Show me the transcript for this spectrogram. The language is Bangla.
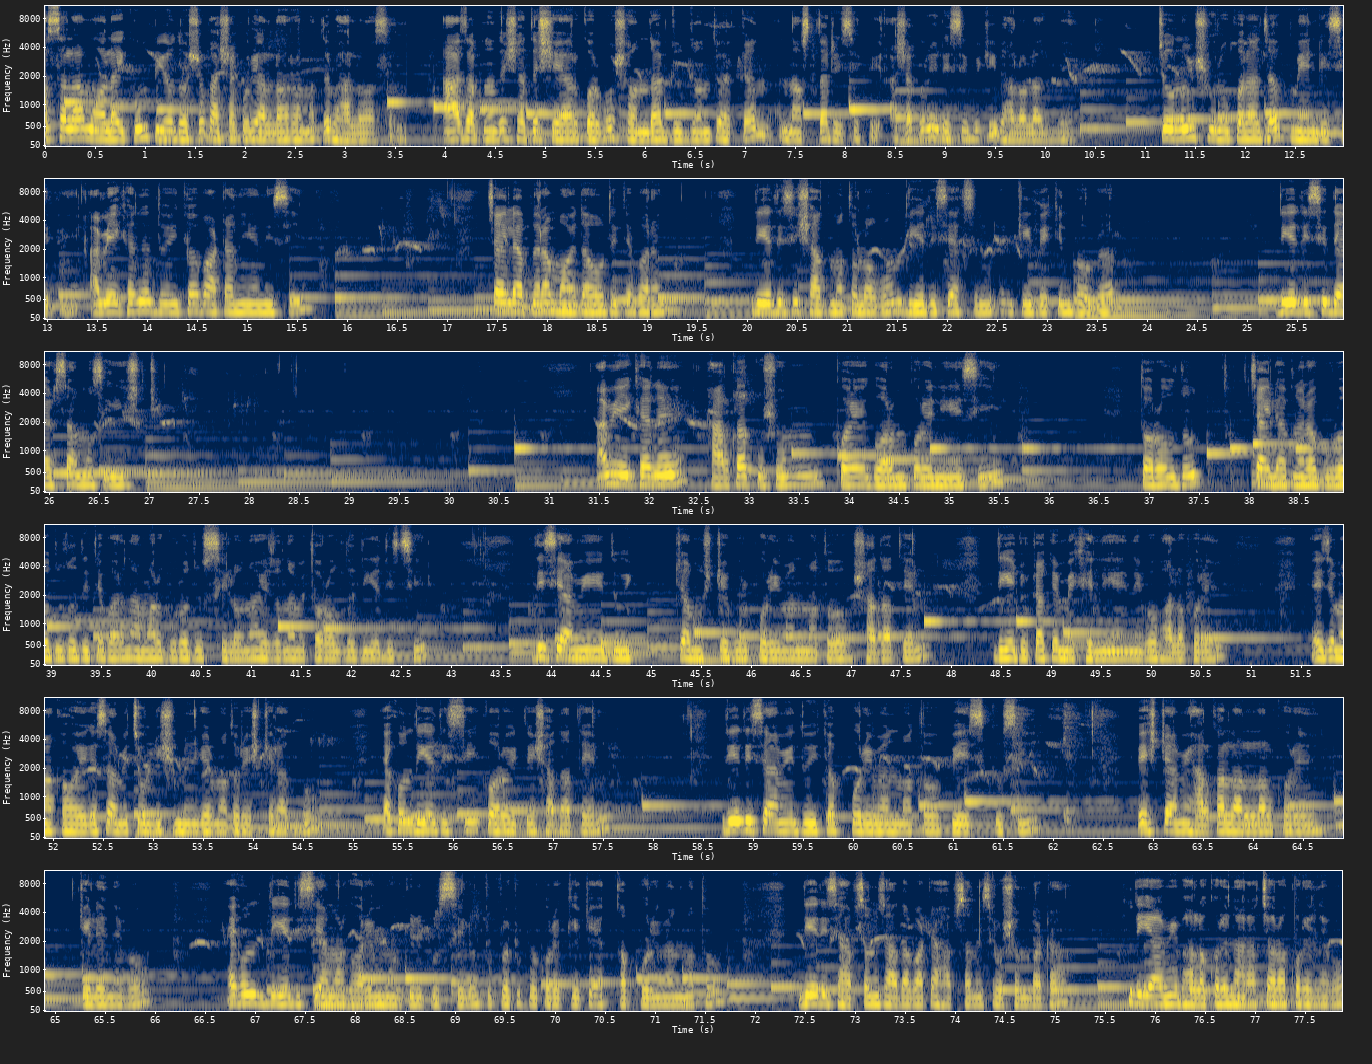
আসসালামু আলাইকুম, প্রিয় দর্শক, আশা করি আল্লাহর রহমতে ভালো আছেন। আজ আপনাদের সাথে শেয়ার করব সন্ধ্যার দুর্দান্ত একটা নাস্তার রেসিপি আশা করি রেসিপিটি ভালো লাগবে। চলুন শুরু করা যাক মেন রেসিপি আমি এখানে দুই কাপ আটা নিয়ে নিছি। চাইলে আপনারা ময়দাও দিতে পারেন। দিয়ে দিছি স্বাদ মতো লবণ, দিয়ে দিছি এক চিমটি বেকিং পাউডার দিয়ে দিছি দেড় চামচ ইস্ট আমি এখানে হালকা কুসুম করে গরম করে নিয়েছি। তরল দুধ। চাইলে আপনারা গুঁড়ো দুধও দিতে পারেন। আমার গুঁড়ো দুধ ছিল না এই জন্য আমি তরল দুধ দিয়ে দিচ্ছি। দিছি আমি দুই চামচ টেবিল পরিমাণ মতো সাদা তেল। দিয়ে দুটাকে মেখে নিয়ে নেব ভালো করে। এই যে মাখা হয়ে গেছে, আমি চল্লিশ মিনিটের মতো রেস্টে রাখব। এখন দিয়ে দিচ্ছি কড়াইতে সাদা তেল। দিয়ে দিছি আমি দুই কাপ পরিমাণ মতো পেস্ট কুচি। পেস্টটা আমি হালকা লাল লাল করে কেলে নেব। এখন দিয়ে দিছি আমার ঘরে মুরগির ছিল, টুকরো টুকরো করে কেটে এক কাপ পরিমাণ মতো। দিয়ে দিছি হাফ চামচ আদা বাটা, হাফ চামচ রসুন বাটা। দিয়ে আমি ভালো করে নাড়াচাড়া করে নেব।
